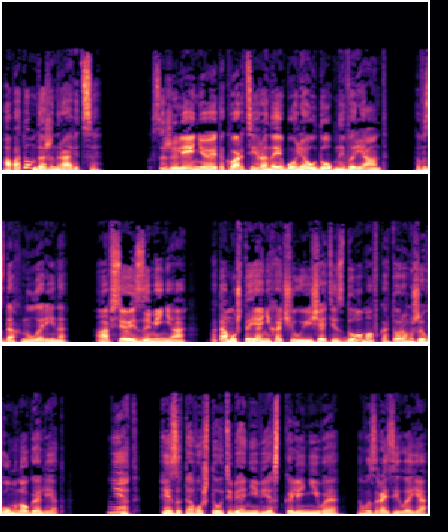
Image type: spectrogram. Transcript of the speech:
а потом даже нравится. «К сожалению, эта квартира наиболее удобный вариант», — вздохнула Рина. «А все из-за меня, потому что я не хочу уезжать из дома, в котором живу много лет». «Нет, из-за того, что у тебя невестка ленивая», — возразила я.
